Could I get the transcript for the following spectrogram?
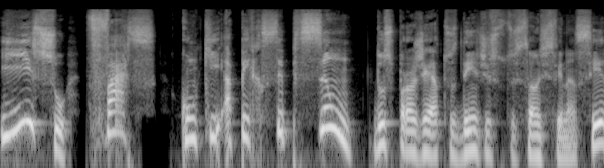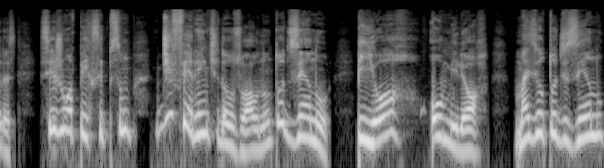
E isso faz com que a percepção dos projetos dentro de instituições financeiras seja uma percepção diferente da usual. Não estou dizendo pior ou melhor, mas eu estou dizendo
